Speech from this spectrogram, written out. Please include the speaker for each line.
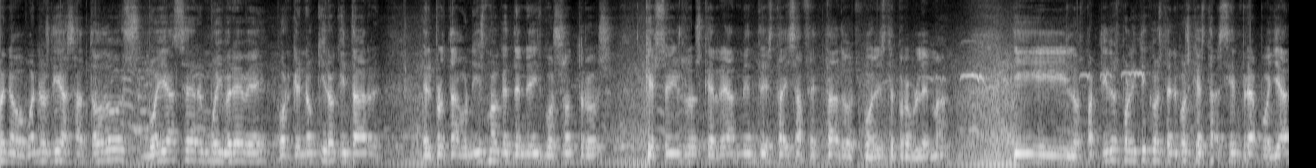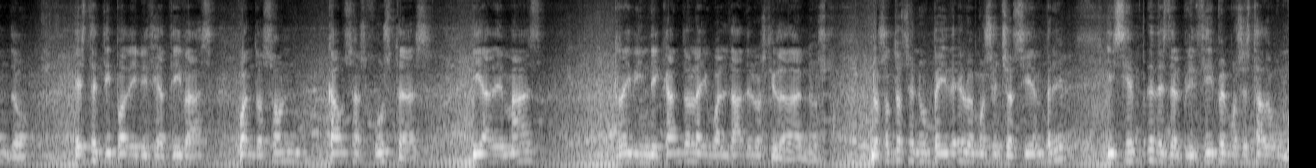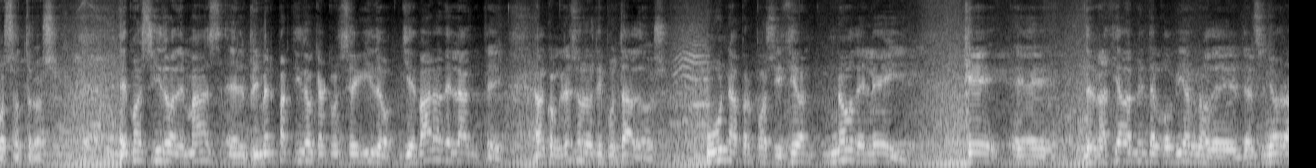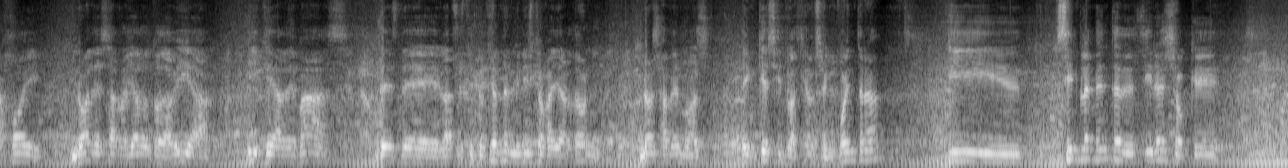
Speaker 1: Bueno, buenos días a todos. Voy a ser muy breve porque no quiero quitar el protagonismo que tenéis vosotros, que sois los que realmente estáis afectados por este problema. Y los partidos políticos tenemos que estar siempre apoyando este tipo de iniciativas cuando son causas justas y además reivindicando la igualdad de los ciudadanos. Nosotros en UPyD lo hemos hecho siempre y siempre desde el principio hemos estado con vosotros. Hemos sido además el primer partido que ha conseguido llevar adelante al Congreso de los Diputados una proposición no de ley que eh, desgraciadamente el gobierno del señor Rajoy no ha desarrollado todavía y que además desde la sustitución del ministro Gallardón no sabemos en qué situación se encuentra y simplemente decir eso, que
